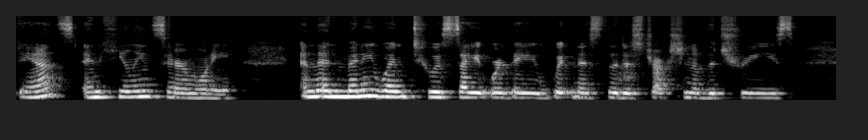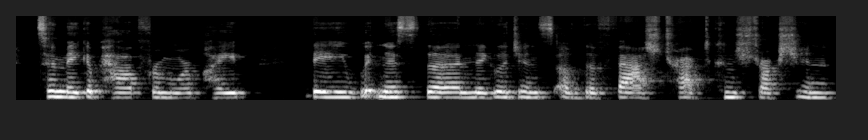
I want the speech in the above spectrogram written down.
dance and healing ceremony. And then many went to a site where they witnessed the destruction of the trees to make a path for more pipe. They witnessed the negligence of the fast tracked construction.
